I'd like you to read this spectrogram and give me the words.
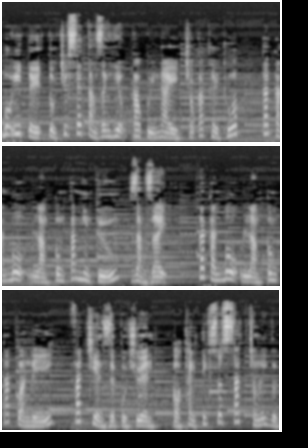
Bộ Y tế tổ chức xét tặng danh hiệu cao quý này cho các thầy thuốc, các cán bộ làm công tác nghiên cứu, giảng dạy, các cán bộ làm công tác quản lý, phát triển dược cổ truyền có thành tích xuất sắc trong lĩnh vực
